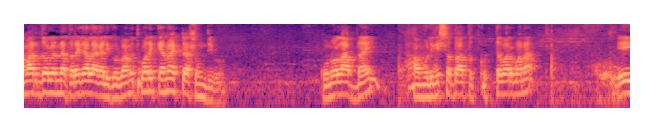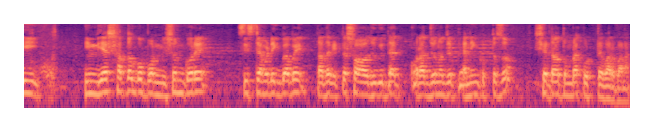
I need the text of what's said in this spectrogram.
আমার দলের নেতারে গালাগালি করবা। আমি তোমারে কেন একটা আসন দিব? কোনো লাভ নাই। আওয়ামী লীগের সাথে আতত করতে পারবা না। এই ইন্ডিয়ার সাথে গোপন মিশন করে সিস্টেমেটিক ভাবে তাদের একটা সহযোগিতা করার জন্য যে প্ল্যানিং করতেছো, সেটাও তোমরা করতে পারবা না।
